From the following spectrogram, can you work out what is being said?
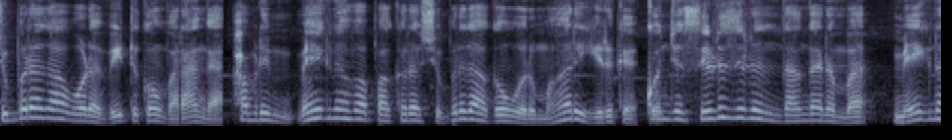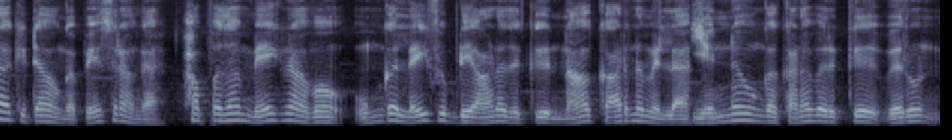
சுப்ரதாவோட வீட்டுக்கும் வராங்க. அப்படி மேக்னாவை பாக்குற சுப்ரதாக்கும் ஒரு மாதிரி இருக்கு. கொஞ்சம் சிடுசிடுன்னு தாங்க நம்ம மேக்னா கிட்ட அவங்க பேசுறாங்க. அப்பதான் மேக்னாவும் உங்க லைஃப் இப்படி ஆனதுக்கு நான் காரணம் இல்ல. என்ன உங்க கணவருக்கு வெறும்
